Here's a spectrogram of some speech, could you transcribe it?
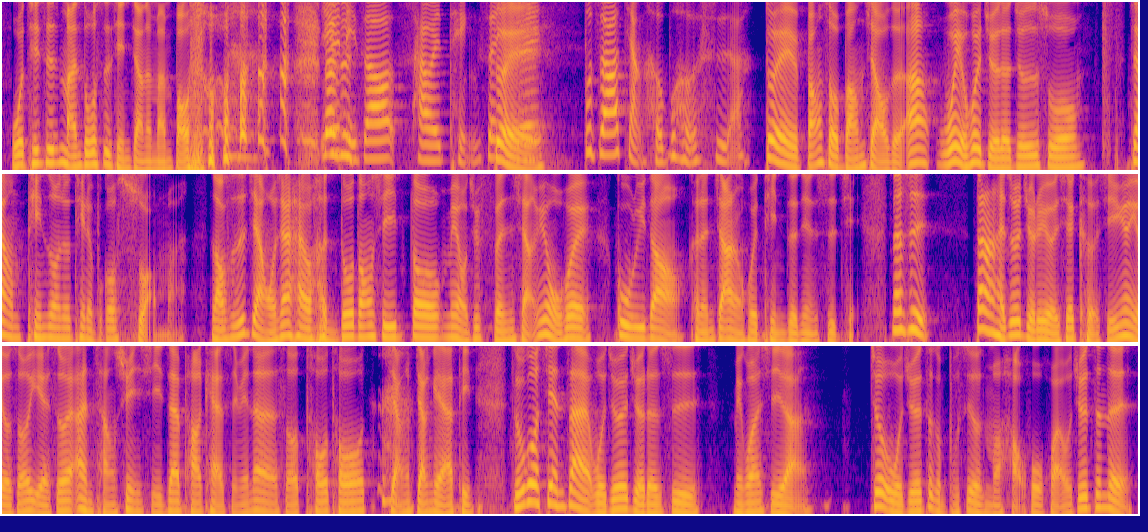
我其实蛮多事情讲的蛮保守，因 但是为你知道他会听，所以对不知道讲合不合适啊。对，绑手绑脚的啊，我也会觉得就是说这样听众就听得不够爽嘛。老实讲，我现在还有很多东西都没有去分享，因为我会顾虑到可能家人会听这件事情，但是。当然还是会觉得有一些可惜，因为有时候也是会暗藏讯息在 podcast 里面，那个时候偷偷讲讲给他听。只不过现在我就会觉得是没关系啦，就我觉得这个不是有什么好或坏，我觉得真的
